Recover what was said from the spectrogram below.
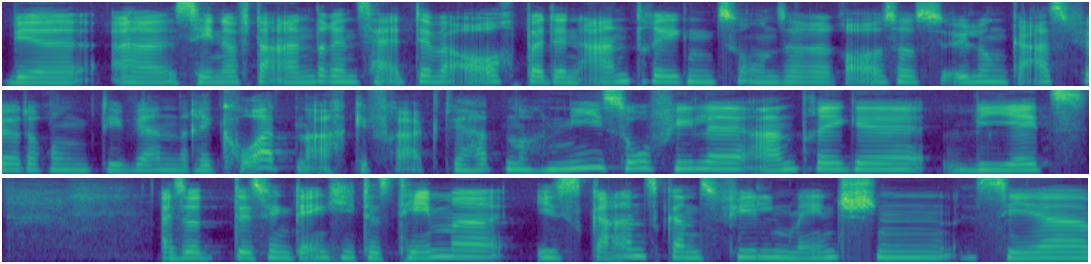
Wir äh, sehen auf der anderen Seite aber auch bei den Anträgen zu unserer Raus aus Öl- und Gasförderung, die werden Rekord nachgefragt. Wir hatten noch nie so viele Anträge wie jetzt. Also deswegen denke ich, das Thema ist ganz, ganz vielen Menschen sehr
